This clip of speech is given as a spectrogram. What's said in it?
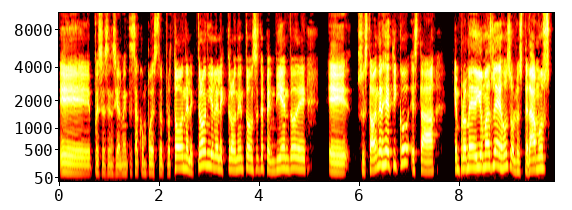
eh, pues esencialmente está compuesto de protón, electrón, y el electrón entonces, dependiendo de eh, su estado energético, está en promedio más lejos, o lo esperamos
